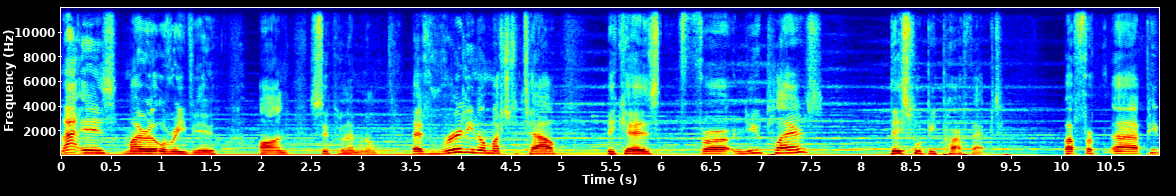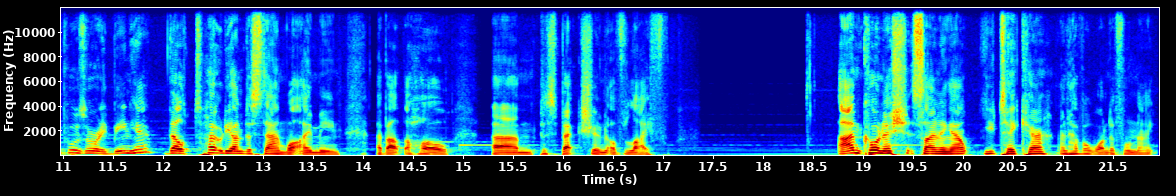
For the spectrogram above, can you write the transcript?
That is my little review on Superliminal. There's really not much to tell because for new players, this would be perfect. But for uh, people who's already been here, they'll totally understand what I mean about the whole um, perspective of life. I'm Cornish signing out. You take care and have a wonderful night.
